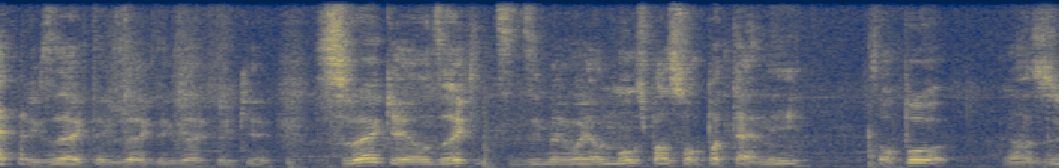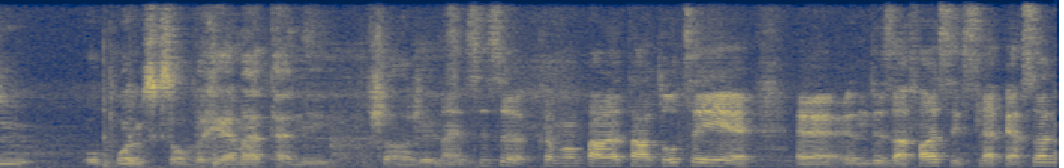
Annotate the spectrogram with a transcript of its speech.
Exact, exact, exact. Fait que souvent qu'on dirait que tu te dis, mais voyons, le monde, je pense, sont pas tannés. Ils sont pas rendus au point où ils sont vraiment tannés pour changer. Ben, c'est ça, comme on parlait tantôt, euh, euh, une des affaires, c'est que si la personne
